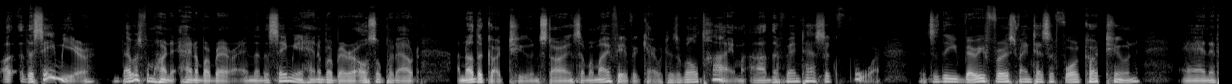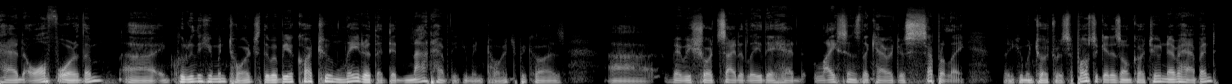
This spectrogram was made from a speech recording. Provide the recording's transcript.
uh, the same year, that was from Hanna Barbera, and then the same year, Hanna Barbera also put out another cartoon starring some of my favorite characters of all time, uh, the Fantastic Four. This is the very first Fantastic Four cartoon and it had all four of them, uh, including the Human Torch. There would be a cartoon later that did not have the Human Torch because, uh, very short sightedly, they had licensed the characters separately. The Human Torch was supposed to get his own cartoon, never happened,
